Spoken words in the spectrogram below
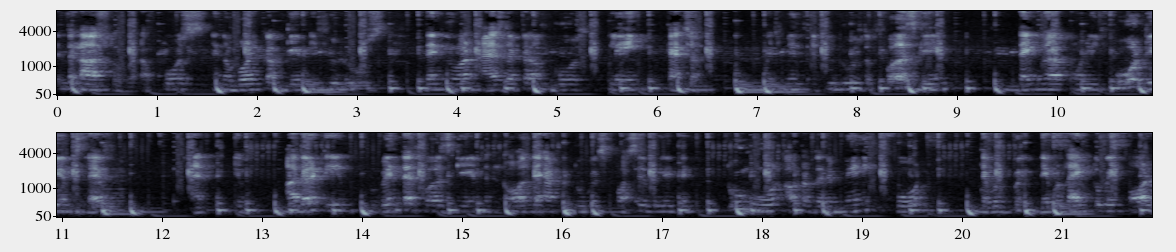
in the last over. Of course, in a World Cup game, if you lose, then you are, as the term goes, playing catch up. Which means if you lose the first game, then you have only four games left. And if other team win their first game, then all they have to do is possibly win two more out of the remaining four. Like to win all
